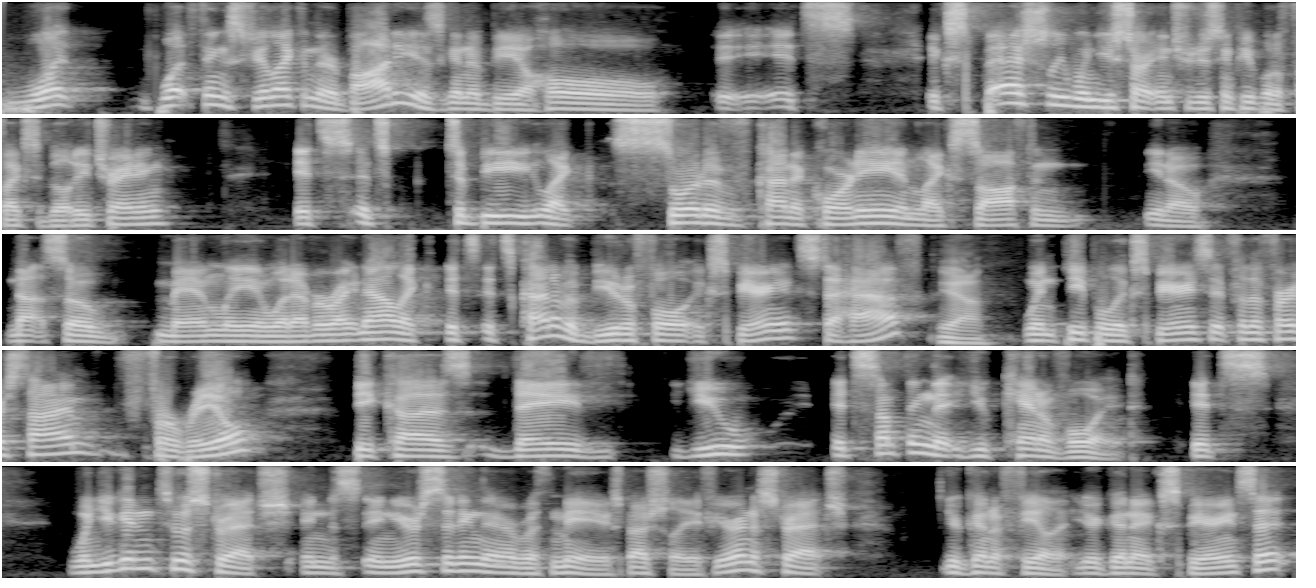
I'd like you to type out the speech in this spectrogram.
what what things feel like in their body is going to be a whole it's especially when you start introducing people to flexibility training it's it's to be like sort of kind of corny and like soft and you know not so manly and whatever right now like it's it's kind of a beautiful experience to have Yeah. when people experience it for the first time for real because they you it's something that you can't avoid it's when you get into a stretch and, and you're sitting there with me especially if you're in a stretch you're going to feel it you're going to experience it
